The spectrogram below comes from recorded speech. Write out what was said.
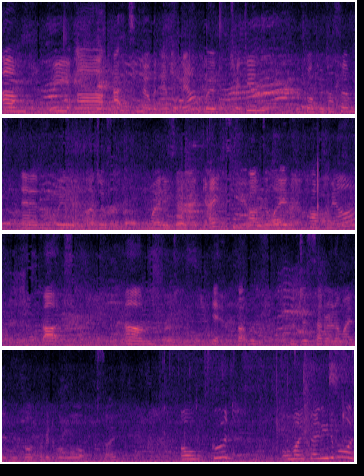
um, we are at Melbourne Airport now. We've checked in, we've gone through customs, and we are just waiting at our gate. We are delayed half an hour, but um, yeah, but we've, we've just sat around and waited and gone for a bit of a walk. So all good, almost ready to board.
